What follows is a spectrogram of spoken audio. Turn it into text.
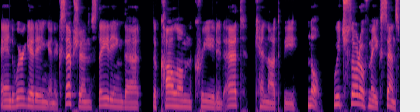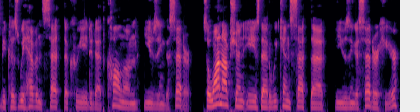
And we're getting an exception stating that the column created at cannot be null, which sort of makes sense because we haven't set the created at column using the setter. So one option is that we can set that using a setter here,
